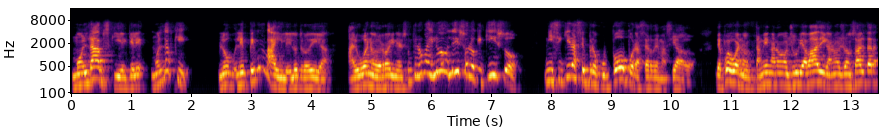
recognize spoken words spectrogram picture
Moldavski, el que le. Moldavski le pegó un baile el otro día al bueno de Roy Nelson, pero bailó, le hizo lo que quiso. Ni siquiera se preocupó por hacer demasiado. Después, bueno, también ganó Julia Badi, ganó John Salter,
